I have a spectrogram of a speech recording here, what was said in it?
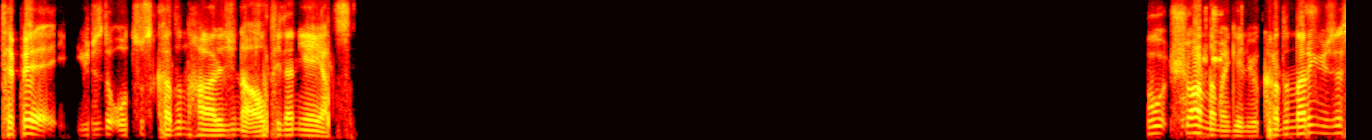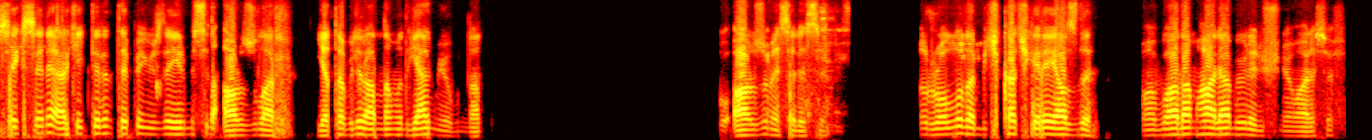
Tepe %30 kadın haricinde altıyla niye yatsın? Bu şu anlama geliyor. Kadınların %80'i erkeklerin tepe %20'sini arzular. Yatabilir anlamı gelmiyor bundan. Bu arzu meselesi. Rollo da birkaç kere yazdı. Ama bu adam hala böyle düşünüyor maalesef.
